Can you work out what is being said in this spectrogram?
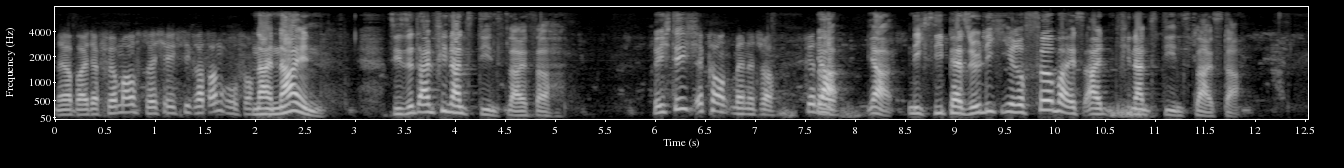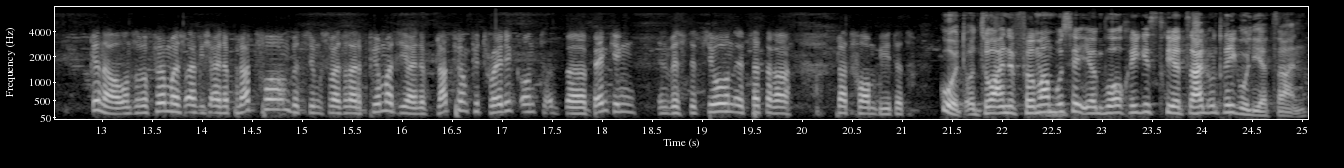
Naja, bei der Firma, aus welcher ich Sie gerade anrufe. Nein, nein. Sie sind ein Finanzdienstleister. Richtig? Account Manager. Genau. Ja, ja, nicht Sie persönlich, Ihre Firma ist ein Finanzdienstleister. Genau, unsere Firma ist eigentlich eine Plattform, beziehungsweise eine Firma, die eine Plattform für Trading und äh, Banking, Investitionen etc. Plattform bietet. Gut, und so eine Firma muss ja irgendwo auch registriert sein und reguliert sein.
